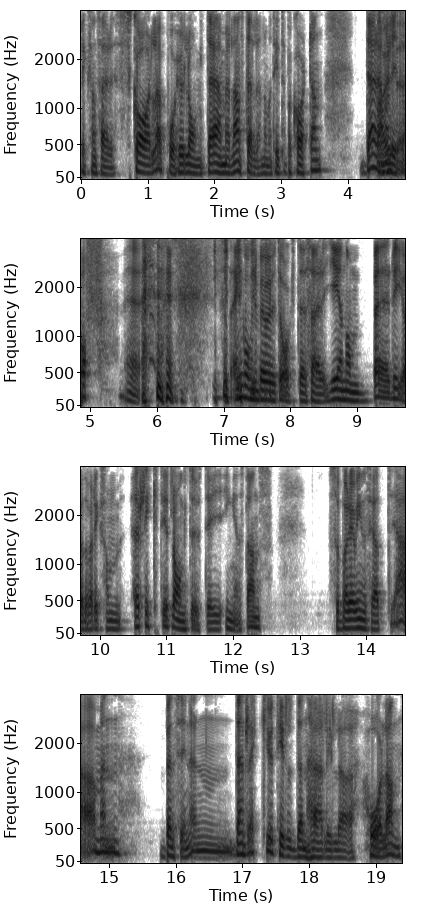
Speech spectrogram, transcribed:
liksom så här, skala på hur långt det är mellan ställen när man tittar på kartan. Där Ja, är man lite det. off. Så en gång när vi var ute och åkte så här, genom berg och det var liksom riktigt långt ute i ingenstans. Så började vi inse att ja, men bensinen den räcker ju till den här lilla hålan,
